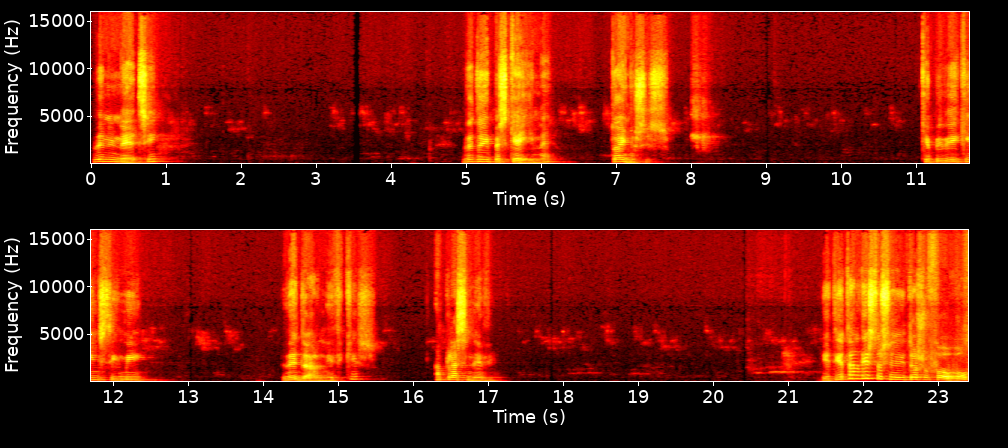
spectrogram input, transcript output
Δεν είναι έτσι. Δεν το είπες και έγινε. Το ένιωσες. Και επειδή εκείνη τη στιγμή δεν το αρνήθηκες, απλά συνέβη. Γιατί όταν δεις το συνειδητό σου φόβο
